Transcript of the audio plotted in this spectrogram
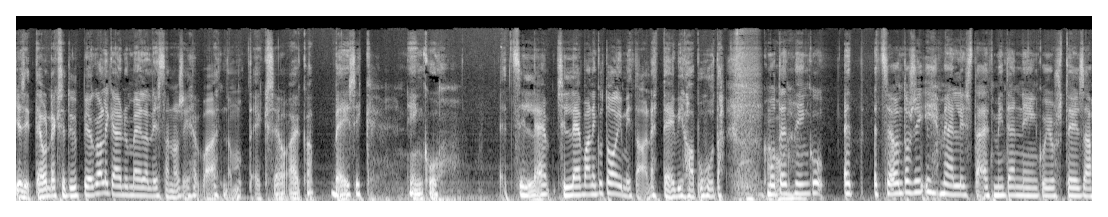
Ja sitten onneksi se tyyppi, joka oli käynyt meillä, niin sanoi siihen vaan, että no mutta eikö se ole aika basic, niin kuin, että silleen, silleen vaan niin kuin toimitaan, ettei viha puhuta. Mutta että niin kuin, et, et se on tosi ihmeellistä, että miten niin kuin justiinsa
